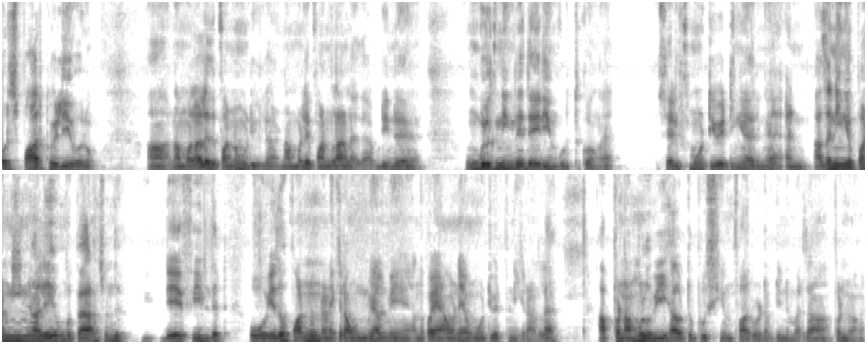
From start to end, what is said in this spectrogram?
ஒரு ஸ்பார்க் வெளியே வரும். ஆ நம்மளால் இது பண்ண முடியல. நம்மளே பண்ணலாம்ல இது அப்படின்னு உங்களுக்கு நீங்களே தைரியம் கொடுத்துக்கோங்க. செல்ஃப் மோட்டிவேட்டிங்காக இருங்க. அண்ட் அதை நீங்கள் பண்ணினாலே உங்கள் பேரண்ட்ஸ் வந்து டே ஃபீல் தட் ஓ ஏதோ பண்ணணும்னு நினைக்கிறான் உண்மையாலுமே. அந்த பையன் அவனே மோட்டிவேட் பண்ணிக்கிறான்ல. அப்போ நம்மளும் we have to push him forward அப்படின்ற மாதிரி தான் பண்ணுவாங்க.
